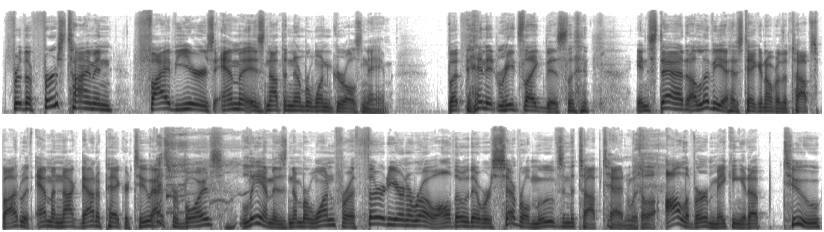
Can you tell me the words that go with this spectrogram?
for the first time in five years, Emma is not the number one girl's name. But then it reads like this. Instead, Olivia has taken over the top spot with Emma knocked down a peg or two. As for boys, Liam is number one for a third year in a row, although there were several moves in the top 10, with Oliver making it up two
